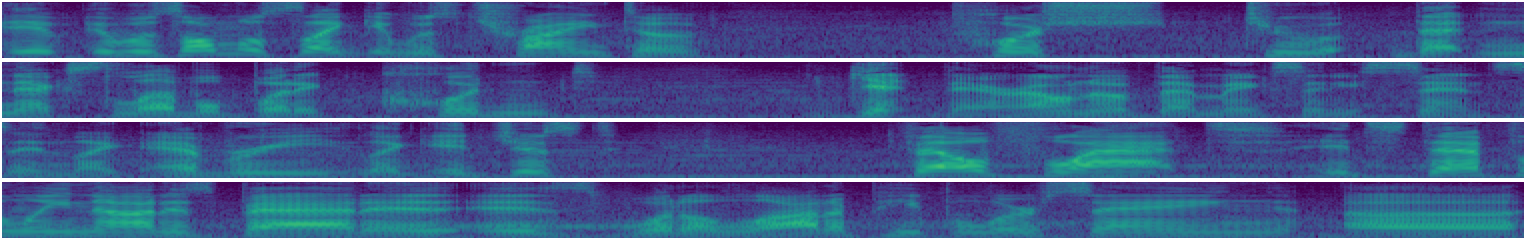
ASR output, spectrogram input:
it, it was almost like it was trying to push to that next level, but it couldn't get there. I don't know if that makes any sense. And like every like it just fell flat. It's definitely not as bad as, as what a lot of people are saying. Uh,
